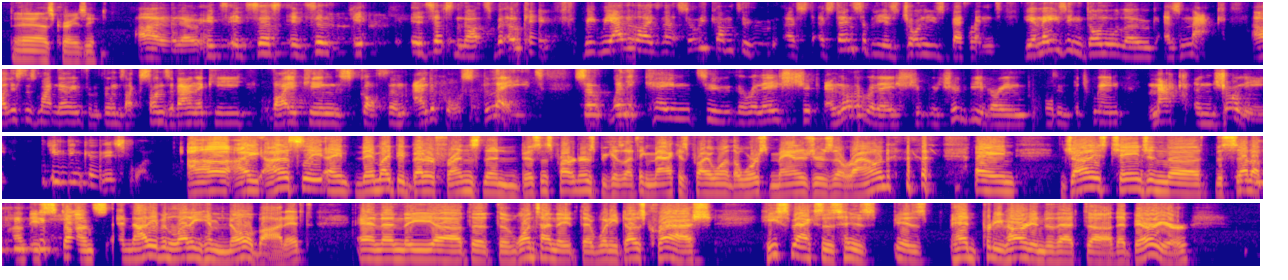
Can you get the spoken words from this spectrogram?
that's crazy. I don't know. It's it's just it's a it, it's just nuts. But okay, we, we analyze that. So we come to ostensibly as Johnny's best friend, the amazing Donal Logue as Mac. Our listeners might know him from films like Sons of Anarchy, Vikings, Gotham, and of course, Blade. So when it came to the relationship, another relationship which should be very important between Mac and Johnny, what do you think of this one? Uh, I honestly, I, they might be better friends than business partners because I think Mac is probably one of the worst managers around. I mean, Johnny's changing the the setup on these stunts and not even letting him know about it. And then the uh, the the one time they, that when he does crash, he smacks his his, his head pretty hard into that uh, that barrier.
